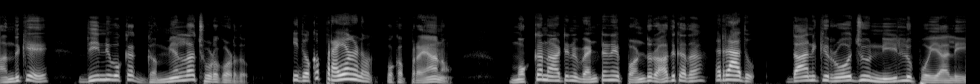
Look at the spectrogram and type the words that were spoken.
అందుకే దీన్ని ఒక గమ్యంలా చూడకూడదు. ఇదొక ప్రయాణం. ఒక ప్రయాణం. మొక్క నాటిన వెంటనే పండు రాదు కదా? రాదు. దానికి రోజూ నీళ్ళు పోయాలి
